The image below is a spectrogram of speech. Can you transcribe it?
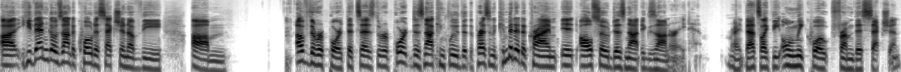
Uh, he then goes on to quote a section of the um, of the report that says the report does not conclude that the president committed a crime. It also does not exonerate him. Right. That's like the only quote from this section.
